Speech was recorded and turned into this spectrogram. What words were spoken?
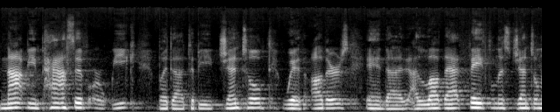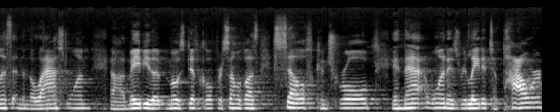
not being passive or weak, but uh, to be gentle with others. And uh, I love that faithfulness, gentleness. And then the last one, uh, maybe the most difficult for some of us, self control. And that one is related to power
